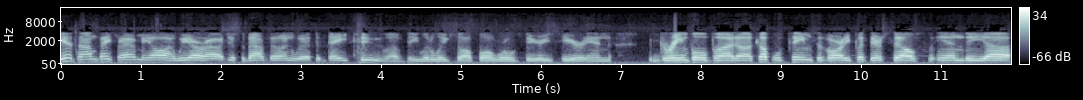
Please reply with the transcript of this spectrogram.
Yeah, Tom, thanks for having me on. We are uh, just about done with day two of the Little League Softball World Series here in Greenville, but uh, a couple of teams have already put themselves in the uh,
